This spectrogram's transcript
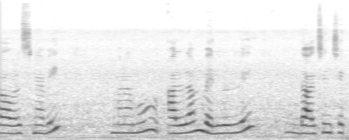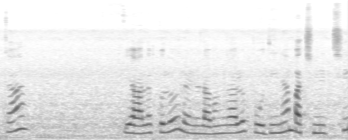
కావాల్సినవి మనము అల్లం వెల్లుల్లి దాల్చిన చెక్క యాలకులు రెండు లవంగాలు పుదీనా పచ్చిమిర్చి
